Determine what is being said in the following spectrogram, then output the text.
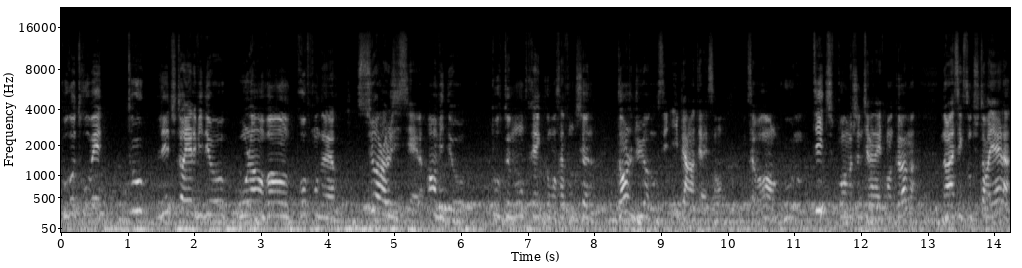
pour retrouver tous les tutoriels vidéo où on va en profondeur sur un logiciel en vidéo pour te montrer comment ça fonctionne dans le dur. Donc c'est hyper intéressant. Donc ça vaut vraiment le coup. Donc teach.motion-life.com dans la section tutoriel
